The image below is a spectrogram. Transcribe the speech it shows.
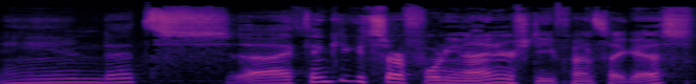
And that's, uh, I think you could start 49ers defense, I guess.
